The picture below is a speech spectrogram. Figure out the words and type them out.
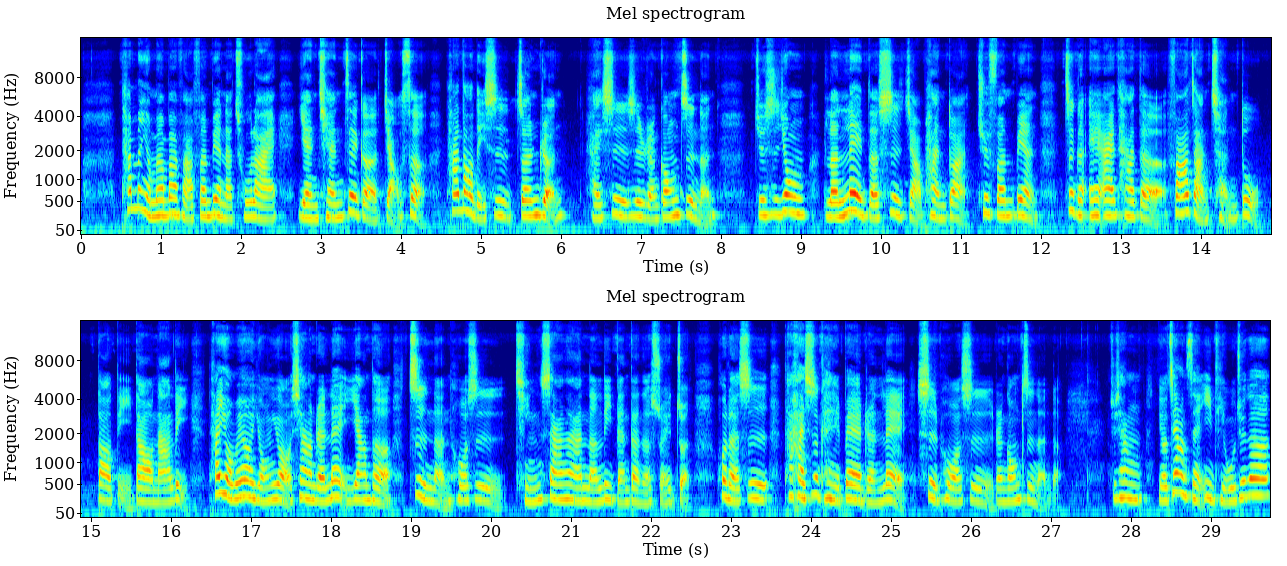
他们有没有办法分辨得出来，眼前这个角色他到底是真人还是是人工智能？就是用人类的视角判断，去分辨这个 AI 它的发展程度到底到哪里？它有没有拥有像人类一样的智能或是情商啊、能力等等的水准？或者是它还是可以被人类识破是人工智能的？就像有这样子的议题，我觉得。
